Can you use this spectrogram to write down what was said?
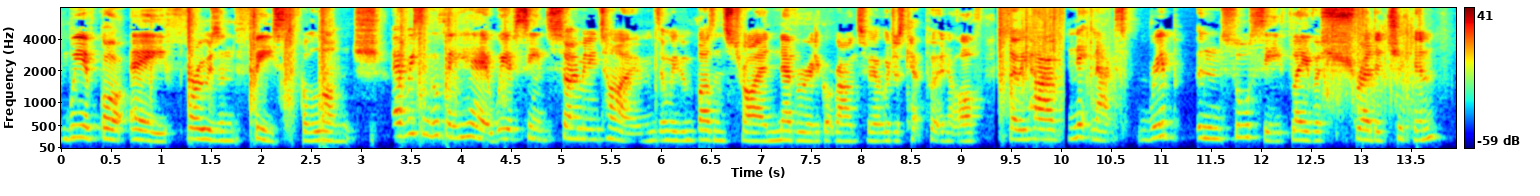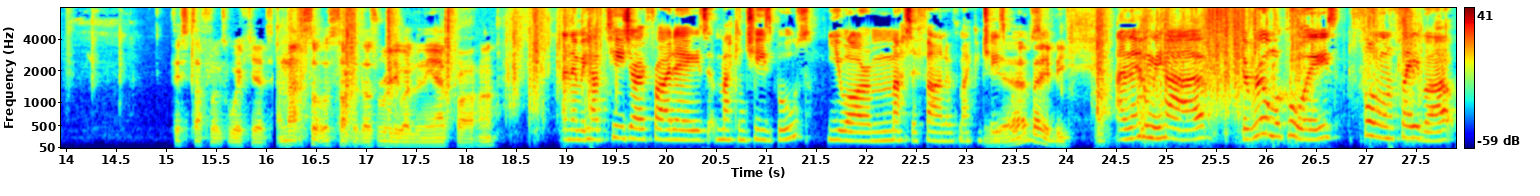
We have got a frozen feast for lunch. Every single thing here we have seen so many times and we've been buzzing to try and never really got round to it. We just kept putting it off. So we have Nik Naks rib and saucy flavour shredded chicken. This stuff looks wicked, and that sort of stuff that does really well in the air fryer, huh? And then we have TGI Fridays mac and cheese balls. You are a massive fan of mac and cheese yeah, balls. Yeah, baby. And then we have the real McCoy's full on flavour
